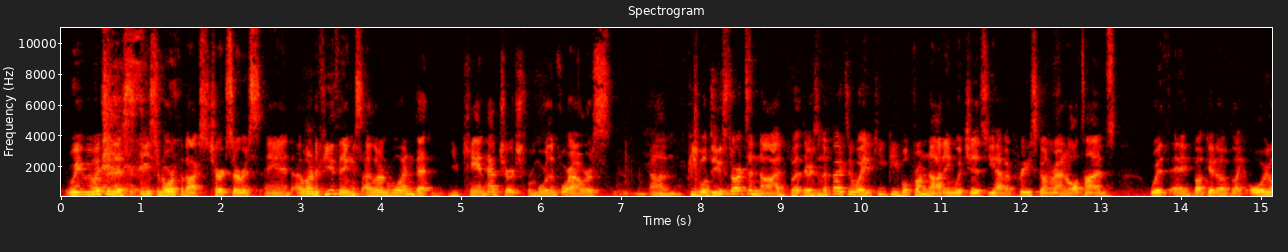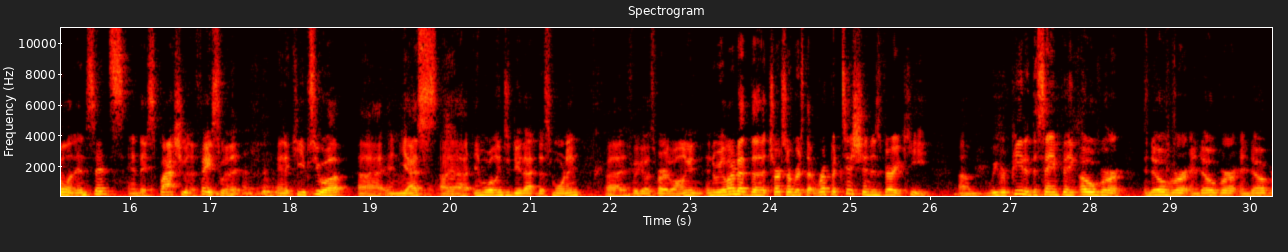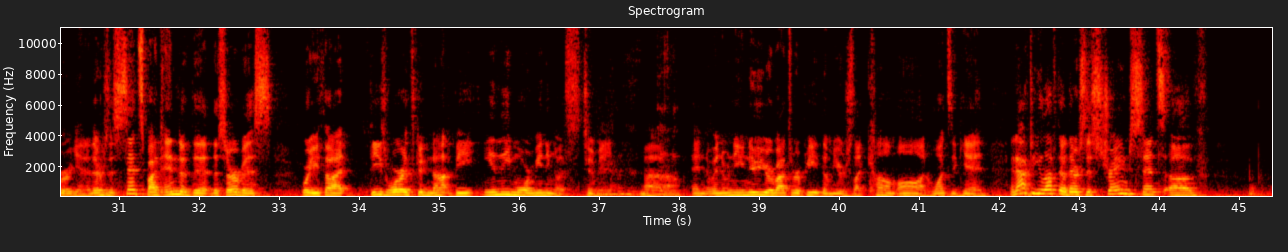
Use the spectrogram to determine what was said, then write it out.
we, we went to this Eastern Orthodox church service, and I learned a few things. I learned one that you can have church for more than four hours. Um, people do start to nod, but there's an effective way to keep people from nodding, which is you have a priest going around at all times with a bucket of like oil and incense, and they splash you in the face with it, and it keeps you up. Uh, and yes, I uh, am willing to do that this morning uh, if it goes very long. And, and, we learned at the church service that repetition is very key. Um, we repeated the same thing over and over and over and over again. And there was a sense by the end of the, the service where you thought, these words could not be any more meaningless to me. Um, and when, when you knew you were about to repeat them, you were just like, come on, once again. And after you left there, there's this strange sense of,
